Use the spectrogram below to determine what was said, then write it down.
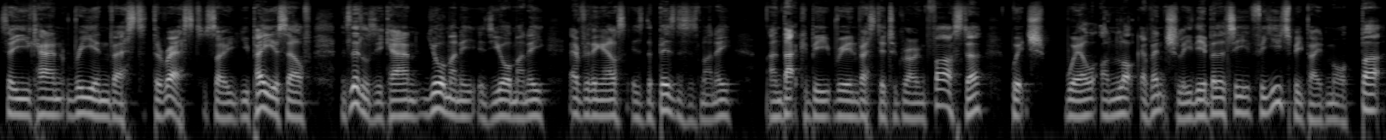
so you can reinvest the rest. So you pay yourself as little as you can. Your money is your money. Everything else is the business business's money, and that could be reinvested to growing faster, which will unlock eventually the ability for you to be paid more. But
